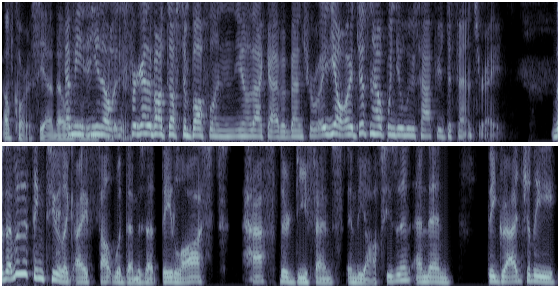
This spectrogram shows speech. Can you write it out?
Of course, yeah. That was I mean, you know, factor. forget about Dustin Byfuglien, you know, that guy, but Ben Chiarot. You know, it doesn't help when you lose half your defense, right? But that was the thing too. Like I felt with them is that they lost half their defense in the offseason and then they gradually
